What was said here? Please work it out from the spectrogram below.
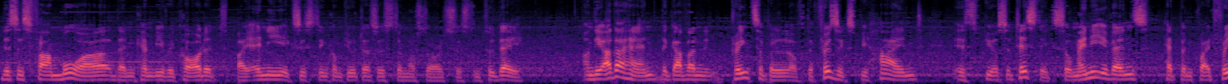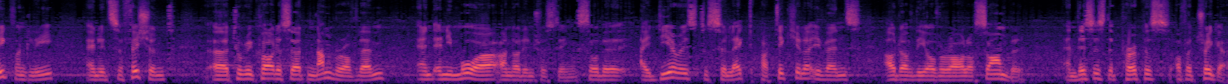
This is far more than can be recorded by any existing computer system or storage system today. On the other hand, the governing principle of the physics behind is pure statistics. So many events happen quite frequently, and it's sufficient uh, to record a certain number of them, and any more are not interesting. So the idea is to select particular events out of the overall ensemble. And this is the purpose of a trigger.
